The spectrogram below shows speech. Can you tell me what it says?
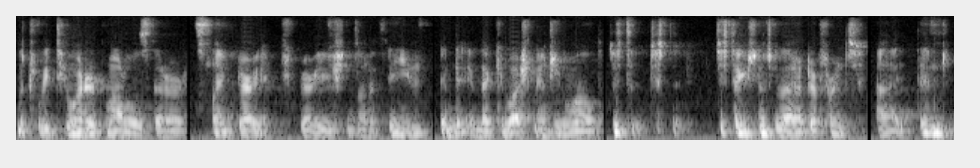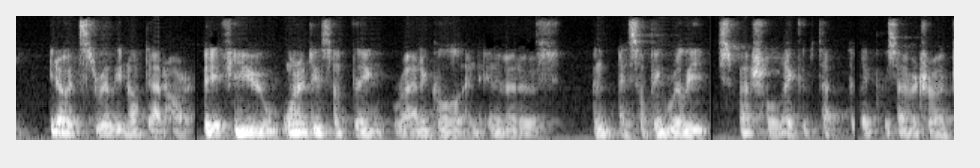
literally 200 models that are slight vari- variations on a theme in the, in the combustion engine world, just just distinctions without a difference, uh, then you know it's really not that hard. But if you want to do something radical and innovative and, and, something really special like the like the Cybertruck,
